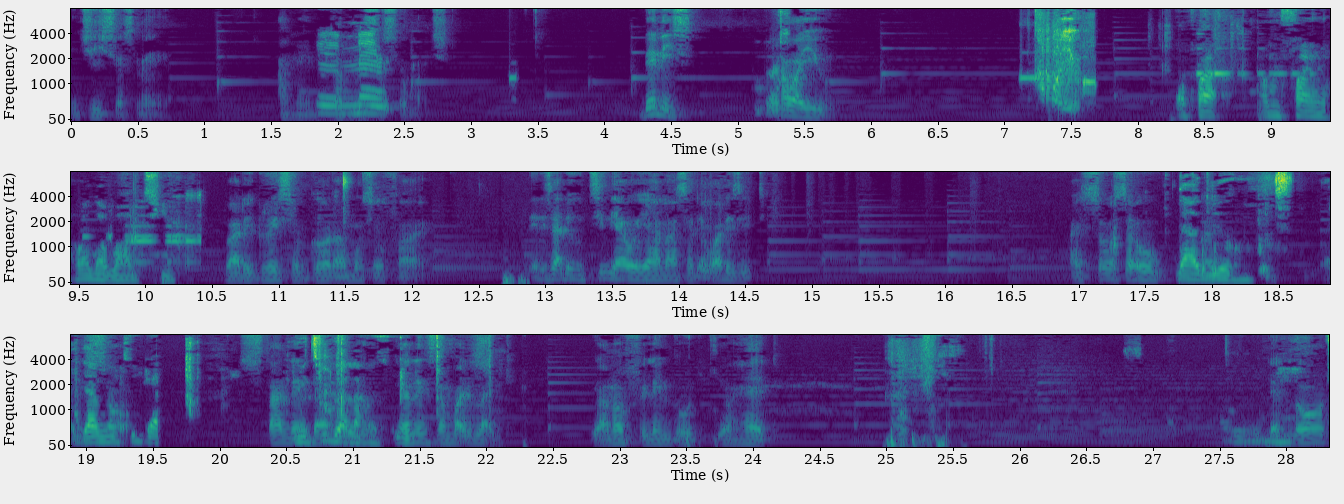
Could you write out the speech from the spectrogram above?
In Jesus' name. Amen. God bless Amen. you so much. Dennis, how are you? How are you? Papa, I'm fine. What about you? By the grace of God, I'm also fine. Dennis, I didn't tell you and I said, what is it? I saw so W. I Ajá mi saw tú ga standing tú down and la you was telling somebody like you are not feeling good, your head. May the Lord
